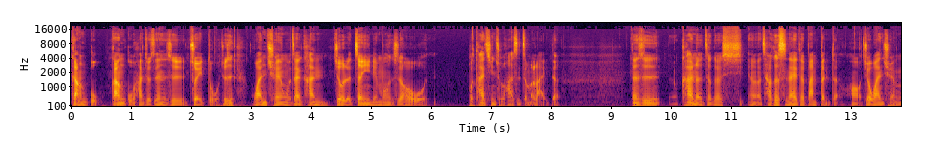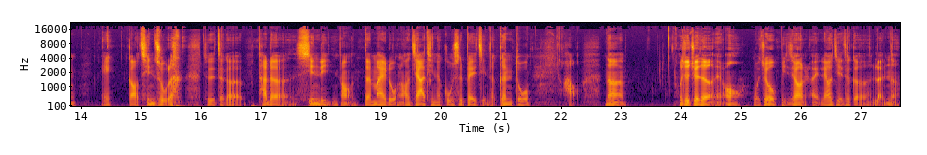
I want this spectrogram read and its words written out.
钢骨，钢骨它就真的是最多，就是完全我在看旧的正义联盟的时候我。不太清楚它是怎么来的，但是看了这个呃查克史奈德版本的哦，就完全诶搞清楚了，就是这个他的心理哦的脉络，然后家庭的故事背景的更多。好，那我就觉得哦，我就比较来了解这个人了。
